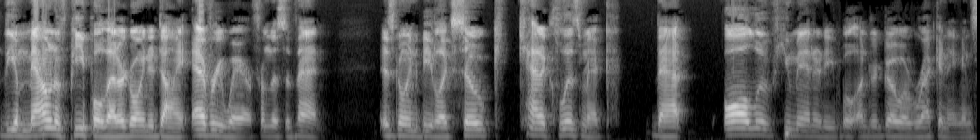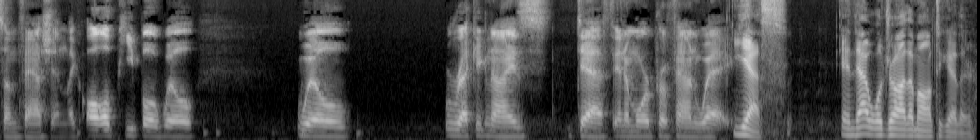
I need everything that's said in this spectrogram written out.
the amount of people that are going to die everywhere from this event is going to be like so cataclysmic that all of humanity will undergo a reckoning in some fashion like all people will will recognize death in a more profound way yes, and that will draw them all together,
